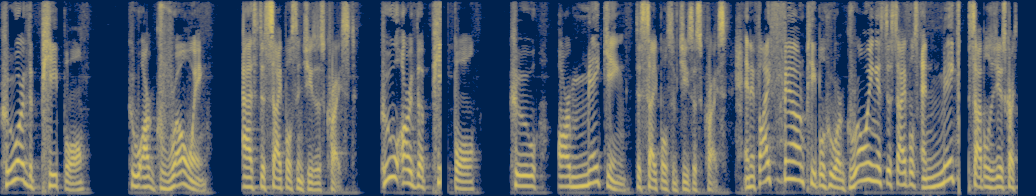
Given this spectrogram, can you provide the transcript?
Who are the people who are growing as disciples in Jesus Christ? Who are the people who are making disciples of Jesus Christ. And if I found people who are growing as disciples and making disciples of Jesus Christ,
